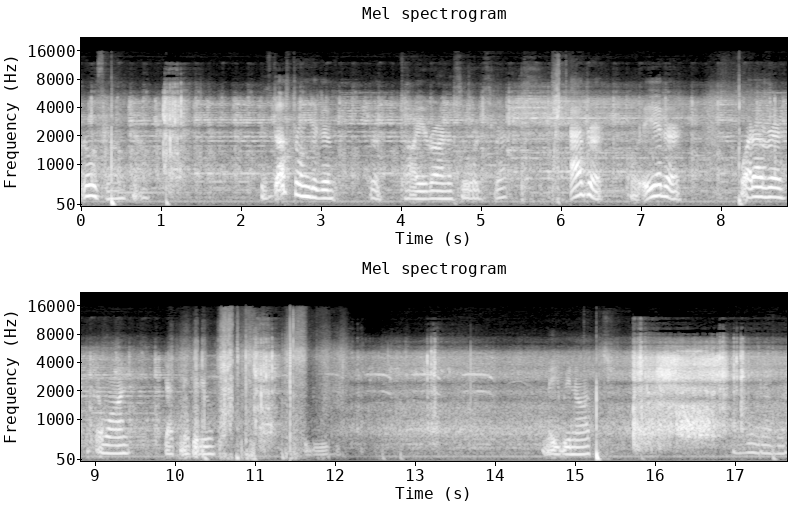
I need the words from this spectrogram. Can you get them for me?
trophy hunt now. Is that stronger than the Tyrannosaurus Rex? Ever or either. Whatever. Come on. Let me do. Maybe not. Whatever.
